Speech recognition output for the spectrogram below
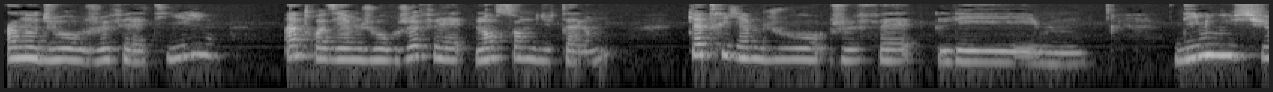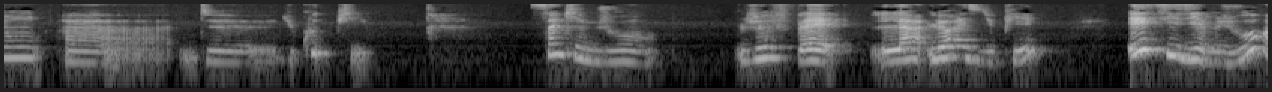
un autre jour, je fais la tige, un troisième jour, je fais l'ensemble du talon, quatrième jour, je fais les hum, diminutions euh, du coup de pied. Cinquième jour, je fais le reste du pied. Et sixième jour,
